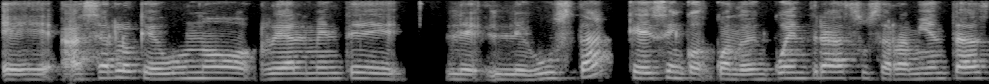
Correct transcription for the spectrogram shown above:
eh, hacer lo que uno realmente le, le gusta, que es cuando encuentra sus herramientas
